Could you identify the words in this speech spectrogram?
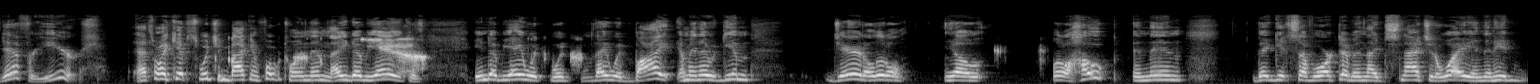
yeah for years. That's why I kept switching back and forth between them and the AWA Yeah. because NWA would, would they would bite. I mean, they would give him Jarrett a little, you know, little hope, and then they'd get stuff worked up, and they'd snatch it away, and then he'd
